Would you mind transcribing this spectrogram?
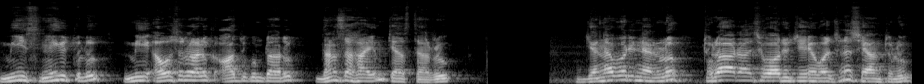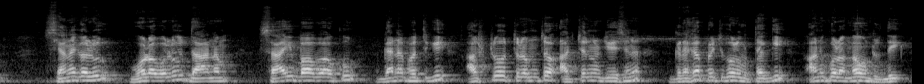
మీ స్నేహితులు మీ అవసరాలకు ఆదుకుంటారు ధన సహాయం చేస్తారు. జనవరి నెలలో తులారాశి వారు చేయవలసిన శాంతులు. శనగలు ఉలవలు దానం. సాయిబాబాకు గణపతికి అష్టోత్తరంతో అర్చన చేసిన గ్రహ ప్రతికూలకు తగ్గి అనుకూలంగా ఉంటుంది.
